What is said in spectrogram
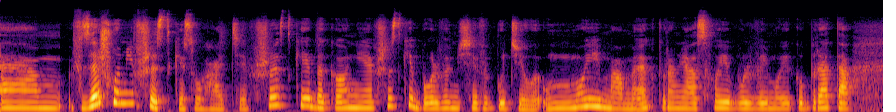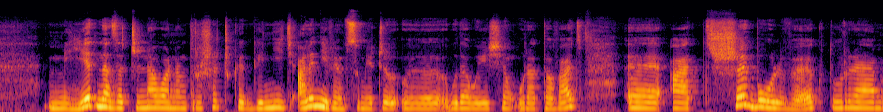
Um, wzeszły mi wszystkie, słuchajcie, wszystkie begonie, wszystkie bulwy mi się wybudziły. U mojej mamy, która miała swoje bulwy i mojego brata, jedna zaczynała nam troszeczkę gnić, ale nie wiem w sumie, czy y, udało jej się uratować. E, a trzy bulwy, które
